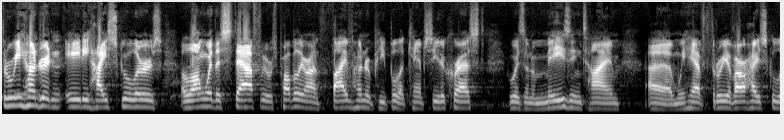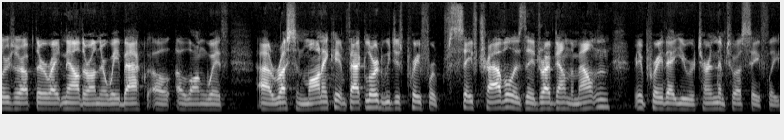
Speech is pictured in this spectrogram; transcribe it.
380 high schoolers, along with the staff. There was probably around 500 people at Camp Cedar Crest. It was an amazing time. Uh, we have three of our high schoolers are up there right now. They're on their way back, uh, along with uh, Russ and Monica. In fact, Lord, we just pray for safe travel as they drive down the mountain. We pray that you return them to us safely.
